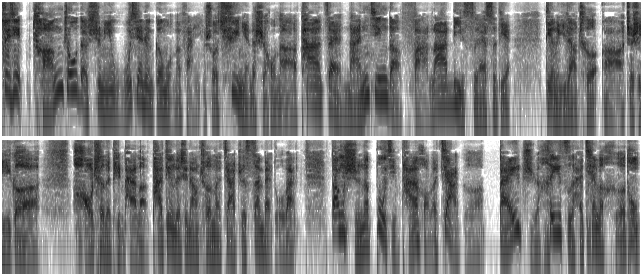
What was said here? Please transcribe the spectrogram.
最近，常州的市民吴先生跟我们反映说，去年的时候呢，他在南京的法拉利 4S 店订了一辆车啊，这是一个豪车的品牌了。他订的这辆车呢，价值三百多万。当时呢，不仅谈好了价格，白纸黑字还签了合同，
